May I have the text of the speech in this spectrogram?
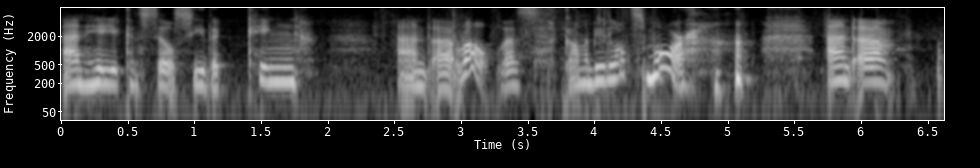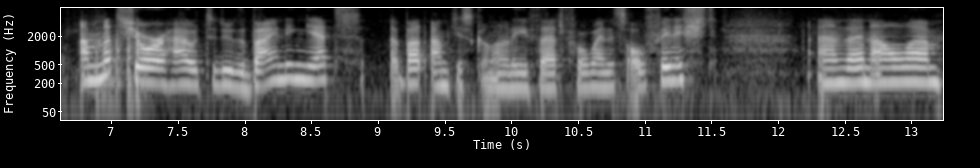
and here you can still see the king and uh, well there's gonna be lots more and um, I'm not sure how to do the binding yet but I'm just gonna leave that for when it's all finished and then I'll um,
